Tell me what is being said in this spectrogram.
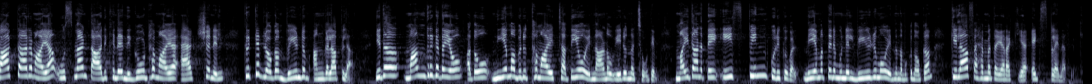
പാക് താരമായ ഉസ്മാൻ താരിഖിന്റെ നിഗൂഢമായ ആക്ഷനിൽ ക്രിക്കറ്റ് ലോകം വീണ്ടും അങ്കലാപ്പില. ഇത് മാന്ത്രികതയോ അതോ നിയമവിരുദ്ധമായ ചതിയോ എന്നാണ് ഉയരുന്ന ചോദ്യം. മൈതാനത്തെ ഈ സ്പിൻ കുരുക്കുകൾ നിയമത്തിന് മുന്നിൽ വീഴുമോ എന്ന് നമുക്ക് നോക്കാം. കിലാഫ് അഹമ്മദ് തയ്യാറാക്കിയ എക്സ്പ്ലെയിനറിലേക്ക്.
